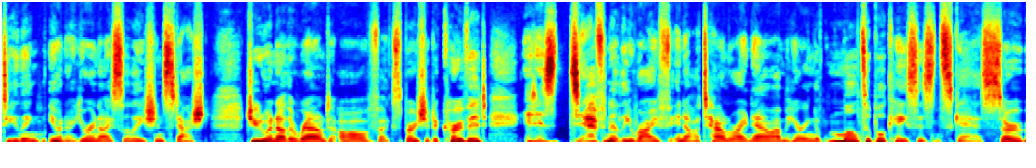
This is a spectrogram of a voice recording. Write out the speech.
dealing, you know, you're in isolation, stashed due to another round of exposure to COVID. COVID, it is definitely rife in our town right now. I'm hearing of multiple cases and scares. So,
